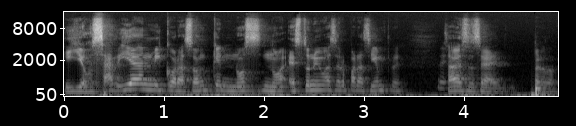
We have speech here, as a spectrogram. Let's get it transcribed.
y yo sabía en mi corazón que no, no esto no iba a ser para siempre, ¿sabes? O sea, perdón.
